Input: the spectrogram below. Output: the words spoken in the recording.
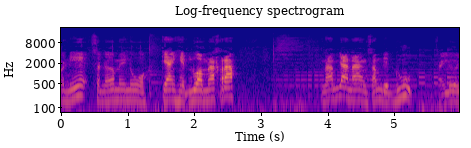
วันนี้เสนอเมนูแกงเห็ดรวมนะครับ น้ำย่านางสำเร็จรูปใส่เลย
